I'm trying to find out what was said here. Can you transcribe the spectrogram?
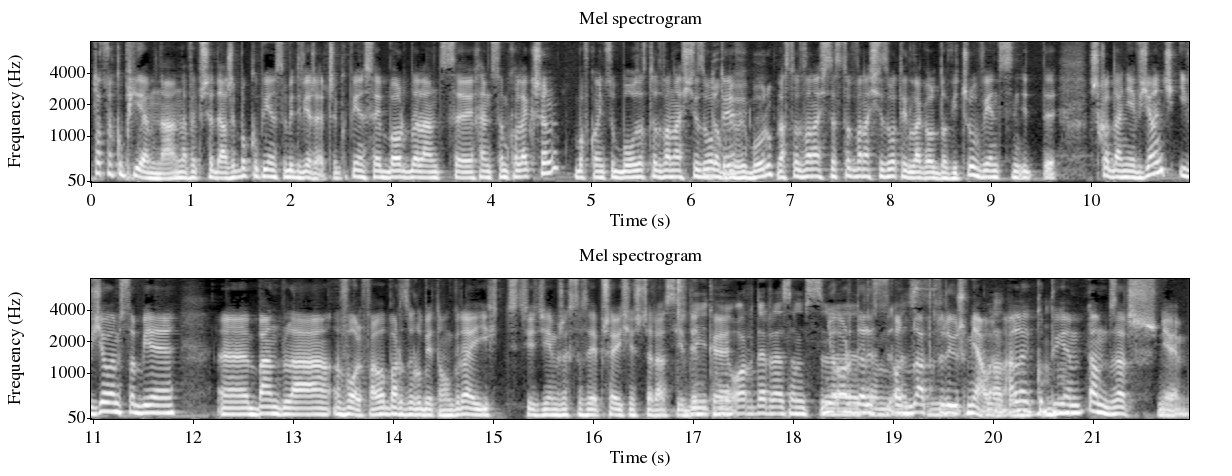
to, co kupiłem na, na wyprzedaży, bo kupiłem sobie dwie rzeczy. Kupiłem sobie Borderlands e, Handsome Collection, bo w końcu było za 112 zł. Dobry wybór. Za 112, za 112 zł dla Goldowiczów, więc szkoda nie wziąć i wziąłem sobie e, bandla Wolfa, bo bardzo lubię tą grę i stwierdziłem, że chcę sobie przejść jeszcze raz Czyli jedynkę. New Order razem z... New Order z, od Blood, który już miałem, Bloodem. ale kupiłem mhm. tam za, nie wiem,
